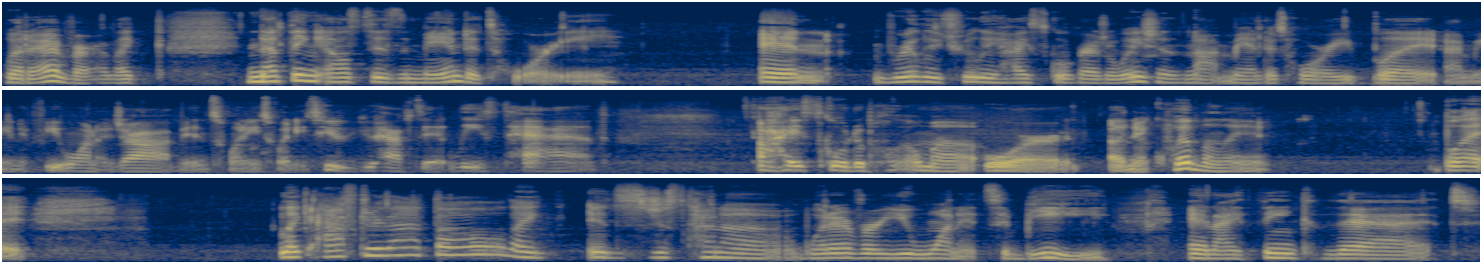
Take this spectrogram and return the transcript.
whatever. Like nothing else is mandatory. And really, truly, high school graduation is not mandatory. But I mean, if you want a job in 2022, you have to at least have a high school diploma or an equivalent. But like after that, though, like it's just kind of whatever you want it to be. And I think that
